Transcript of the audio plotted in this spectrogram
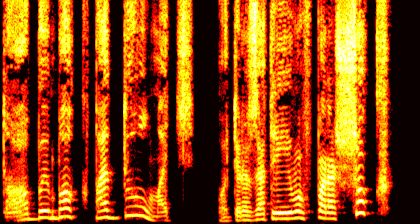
Кто бы мог подумать? Хоть разотри его в порошок,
